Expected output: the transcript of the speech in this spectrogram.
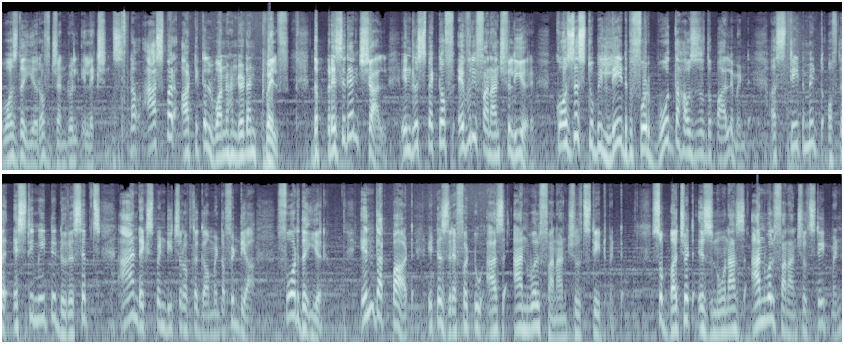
was the year of general elections. Now, as per Article 112, the President shall, in respect of every financial year, causes to be laid before both the houses of the Parliament a statement of the estimated receipts and expenditure of the Government of India for the year. In that part, it is referred to as annual financial statement. So budget is known as annual financial statement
